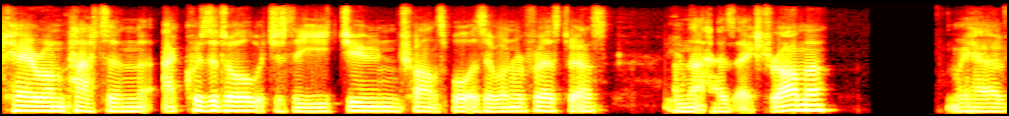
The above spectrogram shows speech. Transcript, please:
Kharon pattern Acquisitor, which is the June transport as everyone refers to it as, and that has extra armor. We have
